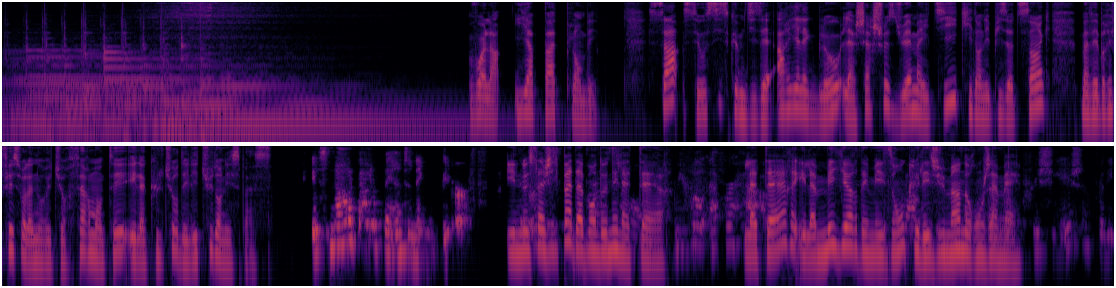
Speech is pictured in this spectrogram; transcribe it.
Voilà, il n'y a pas de plan B. Ça, c'est aussi ce que me disait Ariel Ekblow, la chercheuse du MIT, qui, dans l'épisode 5, m'avait briefé sur la nourriture fermentée et la culture des laitues dans l'espace. Il ne s'agit pas d'abandonner la Terre. La Terre est la meilleure des maisons que les humains n'auront jamais.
